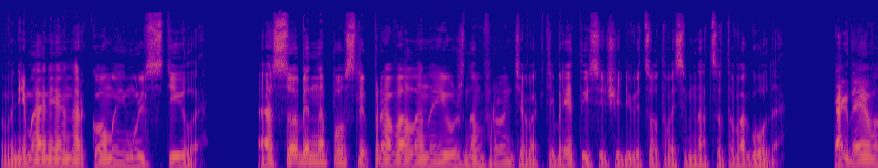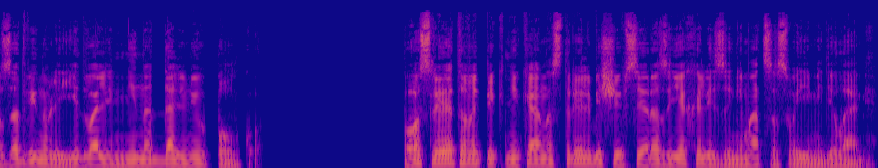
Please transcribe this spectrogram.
Внимание наркома ему льстило, особенно после провала на Южном фронте в октябре 1918 года, когда его задвинули едва ли не на дальнюю полку. После этого пикника на стрельбище все разъехались заниматься своими делами,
